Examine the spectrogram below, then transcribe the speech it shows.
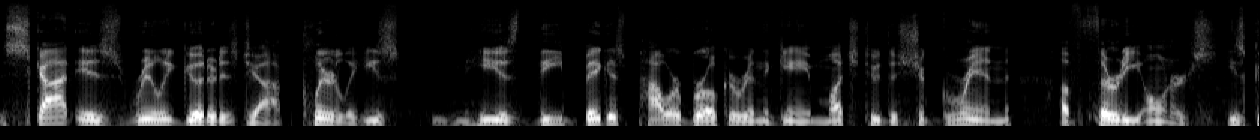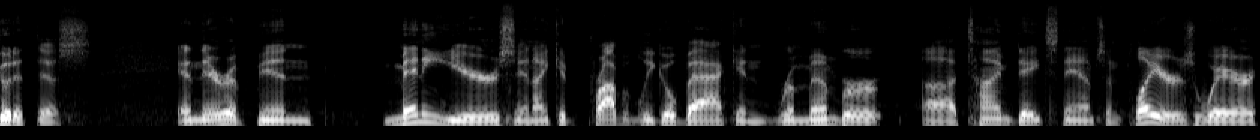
Scott is really good at his job. Clearly, he's he is the biggest power broker in the game, much to the chagrin of 30 owners. He's good at this, and there have been many years, and I could probably go back and remember uh, time, date stamps, and players where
